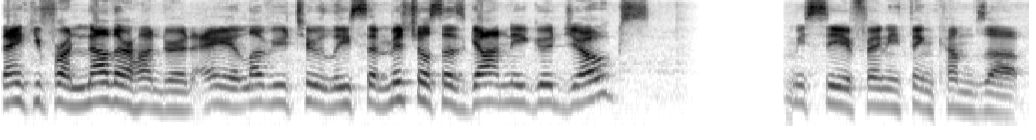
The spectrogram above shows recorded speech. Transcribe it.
Thank you for another hundred. Hey, I love you too, Lisa. Mitchell says, got any good jokes? Let me see if anything comes up.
